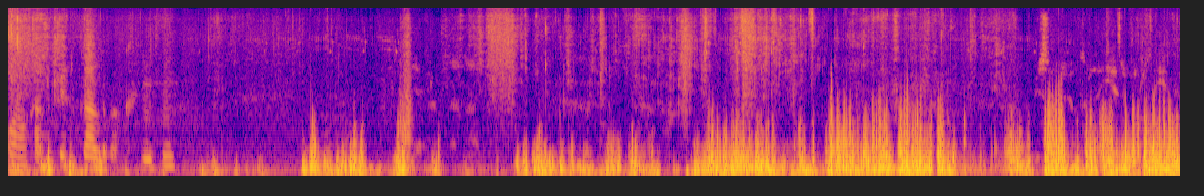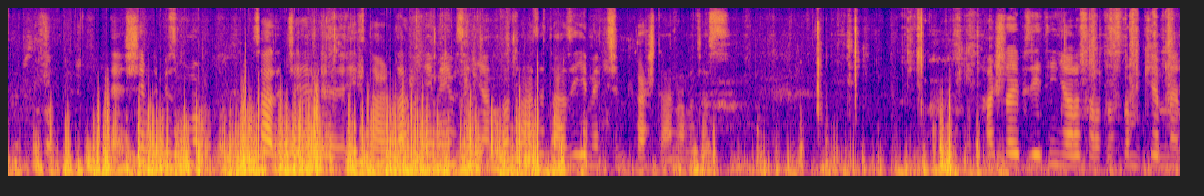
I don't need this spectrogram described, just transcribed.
Onun kaldı, kökü kaldı bak. Hı hı. E, şimdi biz bunu sadece e, iftarda yemeğimizin yanında taze taze yemek için birkaç tane alacağız. Haşla haşlayıp zeytinyağlı salatası da mükemmel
